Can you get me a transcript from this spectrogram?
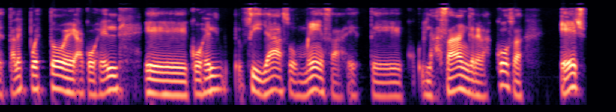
estar expuesto eh, a coger, eh, coger sillazos, mesas, este, la sangre, las cosas. Edge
